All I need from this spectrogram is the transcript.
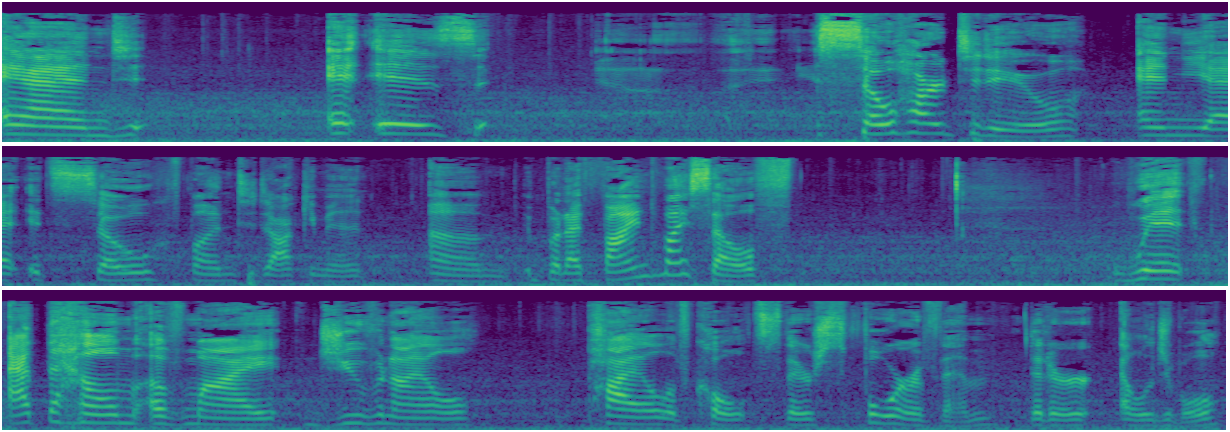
And it is so hard to do, and yet it's so fun to document. Um, but I find myself with at the helm of my juvenile pile of colts. There's four of them that are eligible.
